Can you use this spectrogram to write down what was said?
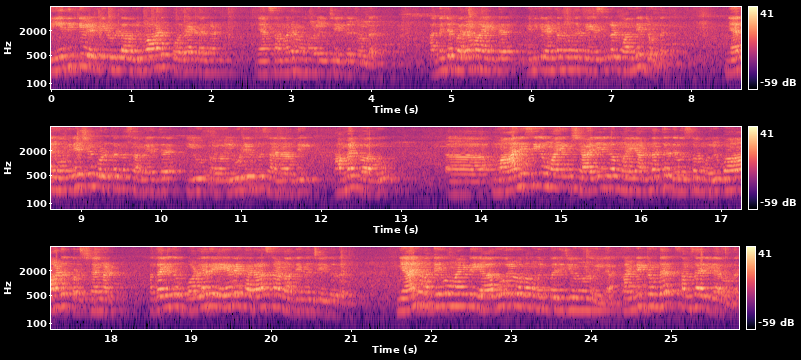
നീതിക്ക് വേണ്ടിയുള്ള ഒരുപാട് പോരാട്ടങ്ങൾ ഞാൻ സമരമുഖങ്ങളിൽ ചെയ്തിട്ടുണ്ട്. അതിന്റെ ഫലമായിട്ട് എനിക്ക് രണ്ട് മൂന്ന് കേസുകൾ വന്നിട്ടുണ്ട്. ഞാൻ നോമിനേഷൻ കൊടുക്കുന്ന സമയത്ത് യു യു ഡി എഫ് സ്ഥാനാർത്ഥി അമൽ ബാബു മാനസികമായും ശാരീരികമായും അന്നത്തെ ദിവസം ഒരുപാട് പ്രശ്നങ്ങൾ അതായത് വളരെയേറെ ഹരാസാണ് അദ്ദേഹം ചെയ്തത്. ഞാനും അദ്ദേഹവുമായിട്ട് യാതൊരു വക മുൻപരിചയങ്ങളും ഇല്ല കണ്ടിട്ടുണ്ട് സംസാരിക്കാറുണ്ട്.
